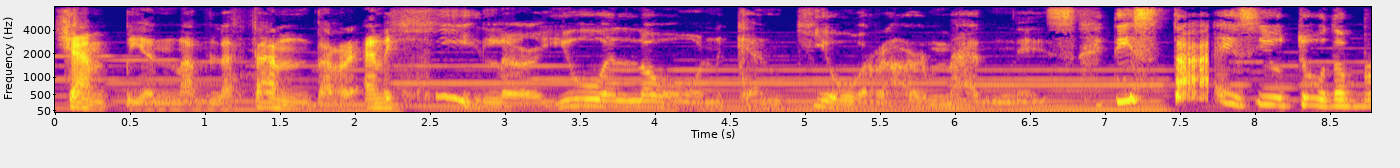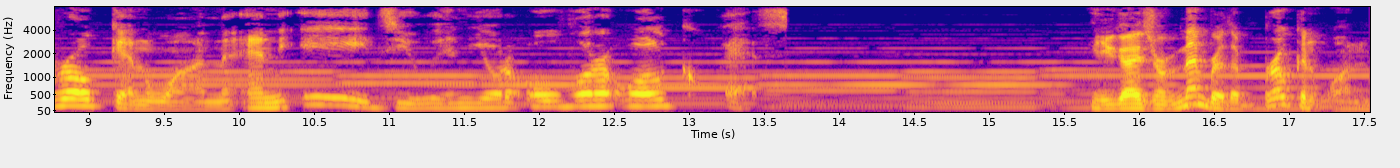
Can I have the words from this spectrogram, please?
champion of Lathander and a healer, you alone can cure her madness. This ties you to the Broken One and aids you in your overall quest. you guys remember the Broken One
